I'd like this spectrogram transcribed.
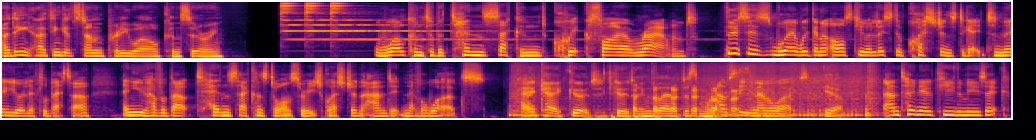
I think I think it's done pretty well considering. Welcome to the 10 second quick fire round. This is where we're going to ask you a list of questions to get to know you a little better, and you have about 10 seconds to answer each question, and it never works. Okay, good, good. I'm glad it doesn't work. Absolutely never works. yeah. Antonio, cue the music.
